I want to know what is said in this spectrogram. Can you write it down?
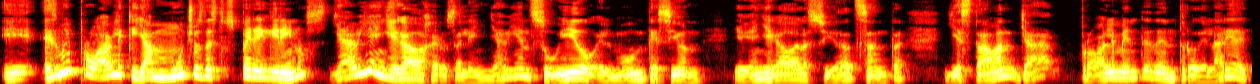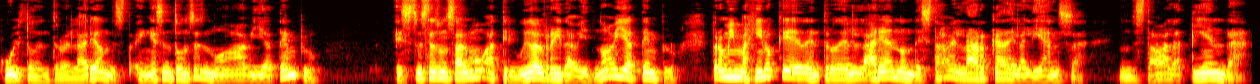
eh, es muy probable que ya muchos de estos peregrinos ya habían llegado a Jerusalén, ya habían subido el monte Sión, y habían llegado a la ciudad santa y estaban ya probablemente dentro del área de culto, dentro del área donde en ese entonces no había templo. Este, es un salmo atribuido al rey David. No había templo, pero me imagino que dentro del área en donde estaba el arca de la alianza, donde estaba la tienda,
